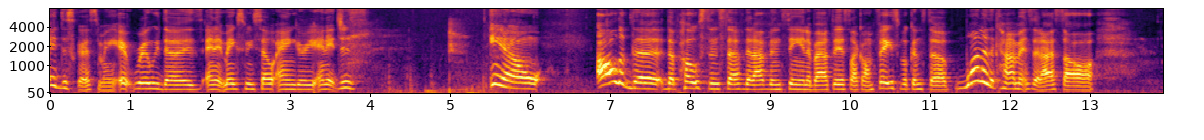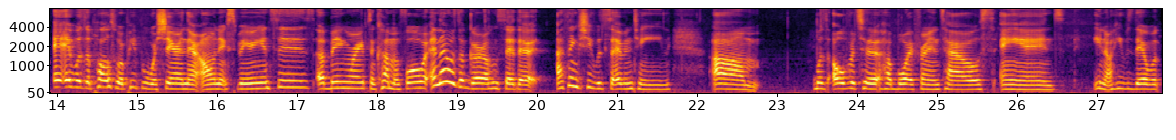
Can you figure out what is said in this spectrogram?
it disgusts me. It really does, and it makes me so angry. And it just, you know, all of the the posts and stuff that I've been seeing about this, like on Facebook and stuff. One of the comments that I saw. It it was a post where people were sharing their own experiences of being raped and coming forward. And there was a girl who said that I think she was 17, um, was over to her boyfriend's house, and you know he was there with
